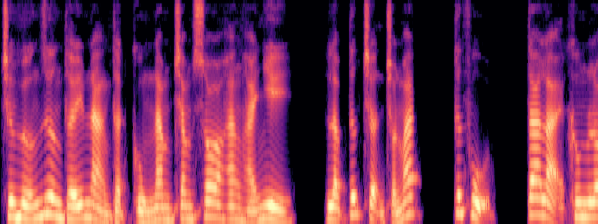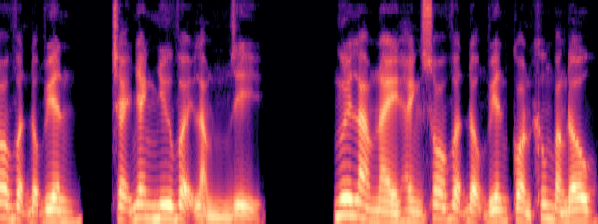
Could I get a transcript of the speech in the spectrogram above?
Trương hướng dương thấy nàng thật cùng 500 so hăng hái nhi, lập tức trận tròn mắt, tức phụ, ta lại không lo vận động viên, chạy nhanh như vậy làm gì. Ngươi làm này hành so vận động viên còn không bằng đâu.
